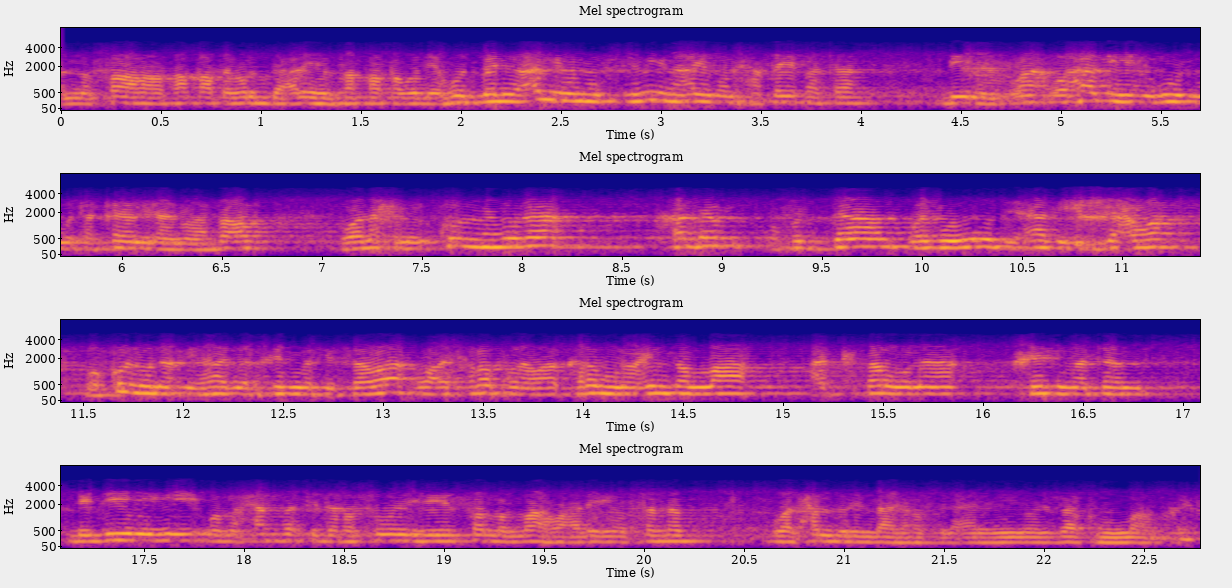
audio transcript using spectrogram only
النصارى فقط يرد عليهم فقط واليهود بل يعلم المسلمين أيضا حقيقة دينهم. وهذه جهود متكاملة مع بعض ونحن كلنا خدم وخدام وجنود لهذه الدعوة وكلنا في هذه الخدمة سواء وأشرفنا وأكرمنا عند الله أكثرنا خدمة لدينه ومحبة لرسوله صلى الله عليه وسلم والحمد لله رب العالمين وجزاكم الله خيرا.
